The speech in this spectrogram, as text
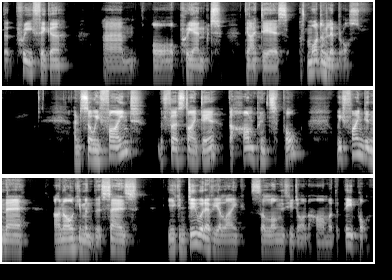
that prefigure um, or preempt the ideas of modern liberals. And so we find the first idea, the harm principle, we find in there an argument that says you can do whatever you like so long as you don't harm other people.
